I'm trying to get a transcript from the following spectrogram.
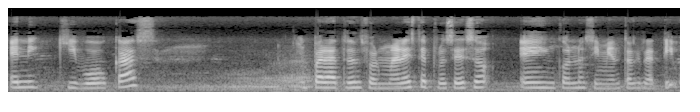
inequívocas para transformar este proceso en conocimiento creativo.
